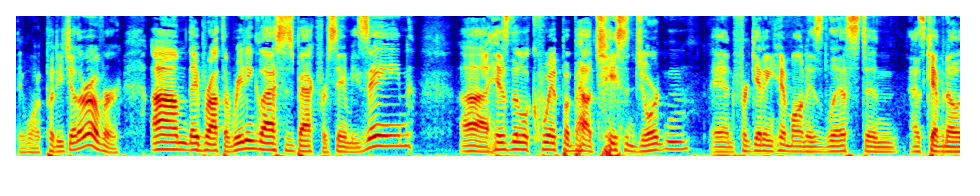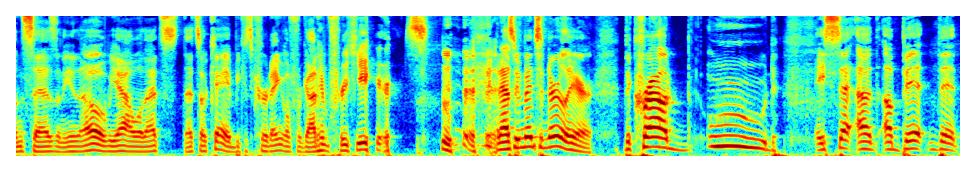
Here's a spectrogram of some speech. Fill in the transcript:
they want to put each other over. Um, they brought the reading glasses back for Sami Zayn. Uh, his little quip about Jason Jordan and forgetting him on his list, and as Kevin Owens says, and he, oh yeah, well that's that's okay because Kurt Angle forgot him for years. and as we mentioned earlier, the crowd oohed a set a, a bit that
